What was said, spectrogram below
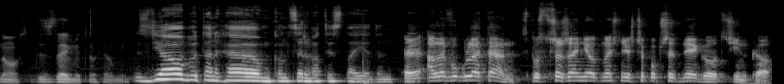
no, wtedy zdejmie ten hełm. Zdjąłby ten hełm, konserwatysta jeden. E, ale w ogóle ten, spostrzeżenie odnośnie jeszcze poprzedniego odcinka.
